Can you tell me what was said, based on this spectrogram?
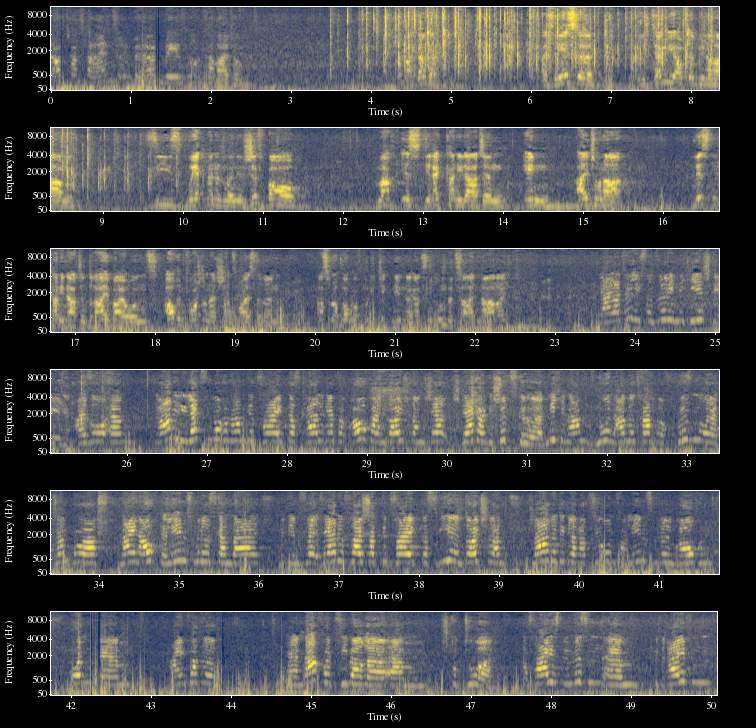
und auch Transparenz im Behördenwesen und Verwaltung. Super, danke. Als nächste will ich Tembi auf der Bühne haben. Sie ist Projektmanagerin im Schiffbau, macht, ist Direktkandidatin in Altona, Listenkandidatin 3 bei uns, auch im Vorstand als Schatzmeisterin. Hast du noch Bock auf Politik neben der ganzen unbezahlten Arbeit? Ja, natürlich, sonst würde ich nicht hier stehen. Also ähm, gerade die letzten Wochen haben gezeigt, dass gerade der Verbraucher in Deutschland stärker geschützt gehört. Nicht in, nur in Anbetracht auf Prison oder Tempora, nein, auch der Lebensmittelskandal mit dem Pferdefleisch hat gezeigt, dass wir in Deutschland klare Deklarationen von Lebensmitteln brauchen und ähm, einfache, äh, nachvollziehbare ähm, Strukturen. Das heißt, wir müssen ähm, begreifen,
